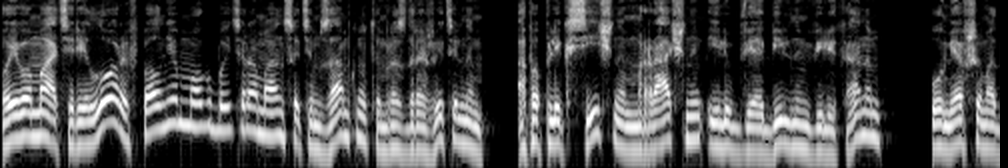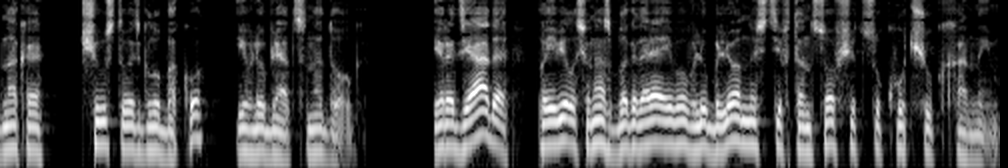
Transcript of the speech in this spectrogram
У его матери Лоры вполне мог быть роман с этим замкнутым, раздражительным, апоплексичным, мрачным и любвеобильным великаном, умевшим, однако, чувствовать глубоко и влюбляться надолго. Иродиада появилась у нас благодаря его влюбленности в танцовщицу Кучук-Ханым.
